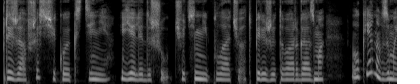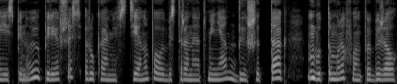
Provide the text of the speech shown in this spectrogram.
прижавшись щекой к стене, еле дышу, чуть не плачу от пережитого оргазма. Лукьянов за моей спиной, уперевшись руками в стену по обе стороны от меня, дышит так, будто марафон пробежал.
